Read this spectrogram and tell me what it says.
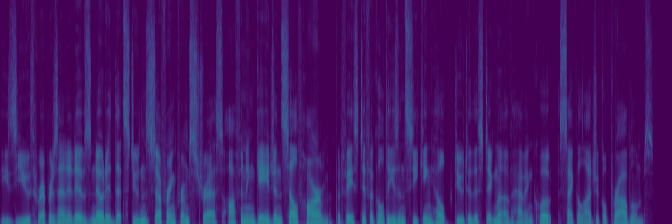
These youth representatives noted that students suffering from stress often engage in self harm, but face difficulties in seeking help due to the stigma of having, quote, psychological problems.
